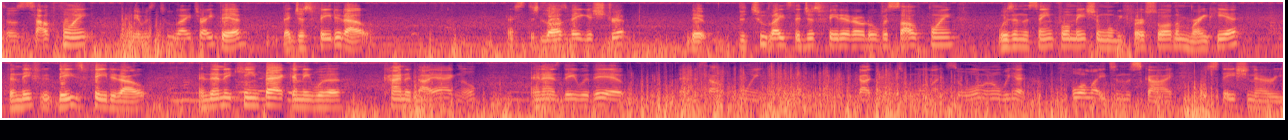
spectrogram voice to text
so South Point, and there was two lights right there that just faded out. That's the Las Vegas Strip. The the two lights that just faded out over South Point was in the same formation when we first saw them right here. Then they they faded out, and then they came back and they were kind of diagonal. And as they were there, then the South Point got two more lights. So all in all, we had four lights in the sky, stationary,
